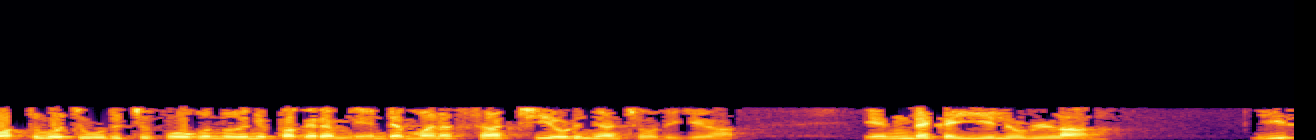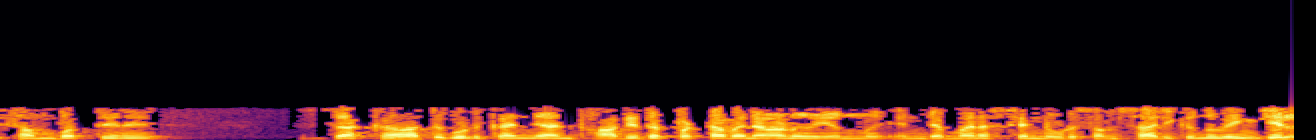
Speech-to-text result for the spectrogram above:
ഫത്തുവ ചോദിച്ചു പോകുന്നതിന് പകരം എന്റെ മനസാക്ഷിയോട് ഞാൻ ചോദിക്കുക എന്റെ കയ്യിലുള്ള ഈ സമ്പത്തിന് സക്കാത്ത് കൊടുക്കാൻ ഞാൻ ബാധ്യതപ്പെട്ടവനാണ് എന്ന് എന്റെ മനസ്സെന്നോട് സംസാരിക്കുന്നുവെങ്കിൽ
